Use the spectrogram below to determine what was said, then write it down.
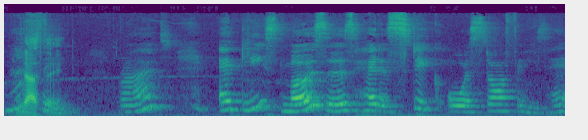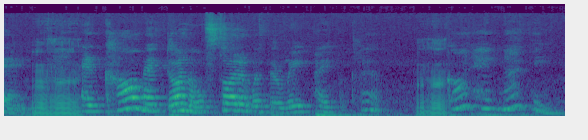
nothing. nothing. Right? At least Moses had a stick or a staff in his hand, mm-hmm. and Carl MacDonald started with a red paper clip. Mm-hmm. God had nothing.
